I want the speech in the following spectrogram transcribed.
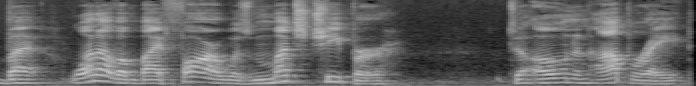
But one of them by far was much cheaper to own and operate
